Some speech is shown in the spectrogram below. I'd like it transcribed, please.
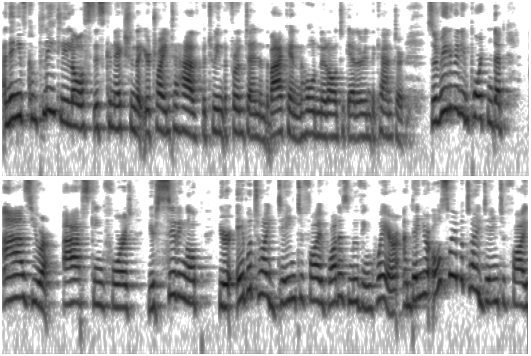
and then you've completely lost this connection that you're trying to have between the front end and the back end holding it all together in the canter. So really, really important that as you are asking for it, you're sitting up, you're able to identify what is moving where, and then you're also able to identify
